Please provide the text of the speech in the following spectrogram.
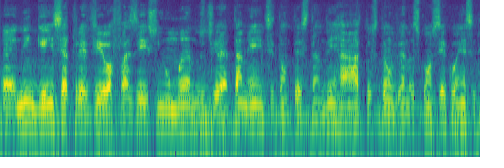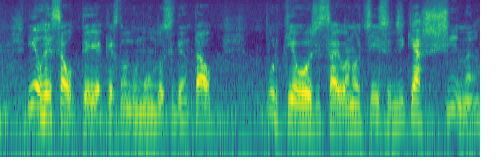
é, ninguém se atreveu a fazer isso em humanos diretamente, estão testando em ratos, estão vendo as consequências. E eu ressaltei a questão do mundo ocidental porque hoje saiu a notícia de que a China,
